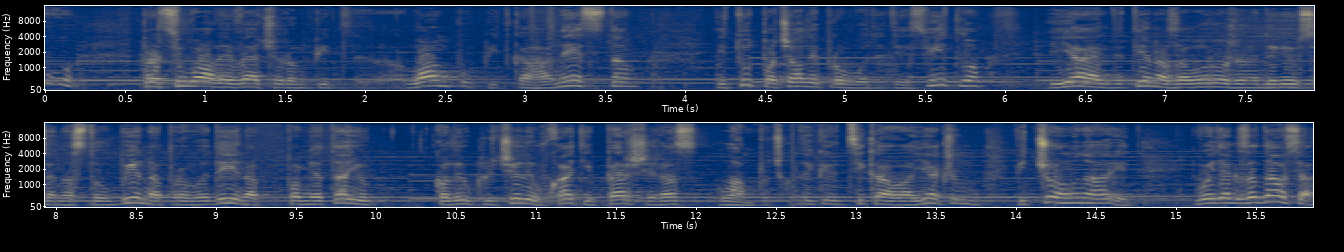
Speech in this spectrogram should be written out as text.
Ну, Працювали вечором під лампу, під каганець там. І тут почали проводити світло. І я, як дитина, заворожено дивився на стовби, на проводи. На- пам'ятаю, коли включили в хаті перший раз лампочку. Таке цікаво, як же від чого вона горить? От як задався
